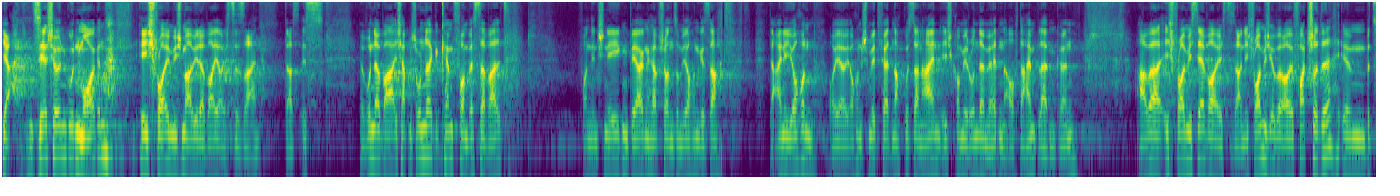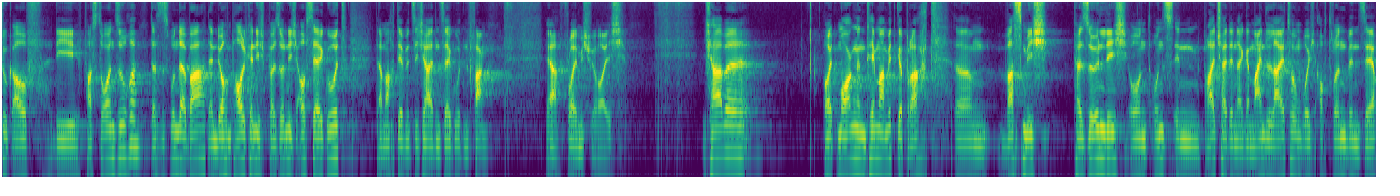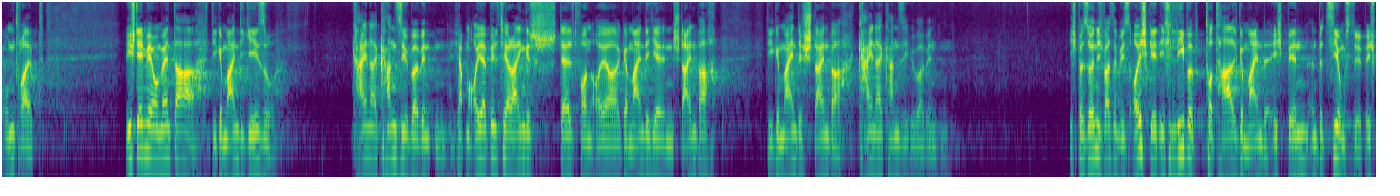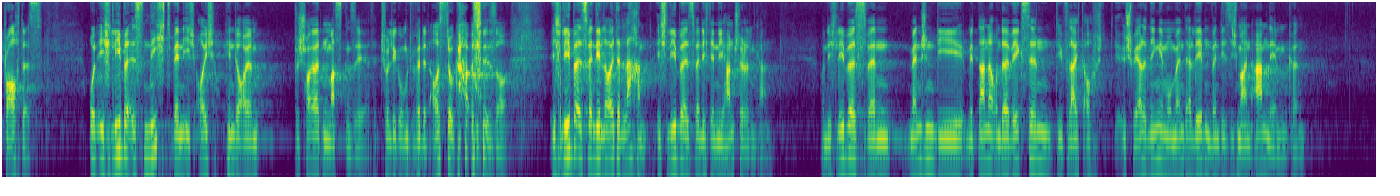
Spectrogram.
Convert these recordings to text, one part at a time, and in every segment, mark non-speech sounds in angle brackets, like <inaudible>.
Ja, sehr schönen guten Morgen. Ich freue mich mal wieder bei euch zu sein. Das ist wunderbar. Ich habe mich runtergekämpft vom Westerwald, von den schneeigen Bergen. Ich habe schon zum Jochen gesagt, der eine Jochen, euer Jochen Schmidt, fährt nach Gusternhain. Ich komme hier runter. Wir hätten auch daheim bleiben können. Aber ich freue mich sehr, bei euch zu sein. Ich freue mich über eure Fortschritte in Bezug auf die Pastorensuche. Das ist wunderbar. Den Jochen Paul kenne ich persönlich auch sehr gut. Da macht ihr mit Sicherheit einen sehr guten Fang ja, freue mich für euch. Ich habe heute Morgen ein Thema mitgebracht, ähm, was mich persönlich und uns in Breitscheid in der Gemeindeleitung, wo ich auch drin bin, sehr umtreibt. Wie stehen wir im Moment da, die Gemeinde Jesu? Keiner kann sie überwinden. Ich habe mal euer Bild hier reingestellt von eurer Gemeinde hier in Steinbach. Die Gemeinde Steinbach, keiner kann sie überwinden. Ich persönlich weiß nicht, wie es euch geht. Ich liebe total Gemeinde. Ich bin ein Beziehungstyp. Ich brauche das. Und ich liebe es nicht, wenn ich euch hinter euren bescheuerten Masken sehe. Entschuldigung für den Ausdruck, <laughs> aber es ist so. Ich liebe es, wenn die Leute lachen. Ich liebe es, wenn ich denen die Hand schütteln kann. Und ich liebe es, wenn Menschen, die miteinander unterwegs sind, die vielleicht auch schwere Dinge im Moment erleben, wenn die sich mal in den Arm nehmen können.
